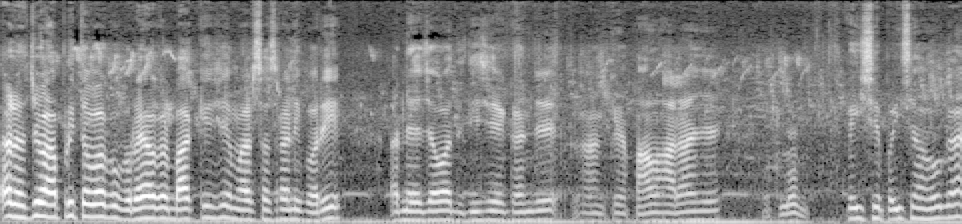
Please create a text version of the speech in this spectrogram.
અને જો આપણી તમાકુ ભર્યા વગર બાકી છે મારા સસરાની ભરી અને જવા દીધી છે ગંજે કારણ કે ભાવ હારા છે. એટલે પૈસે પૈસા હોગા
